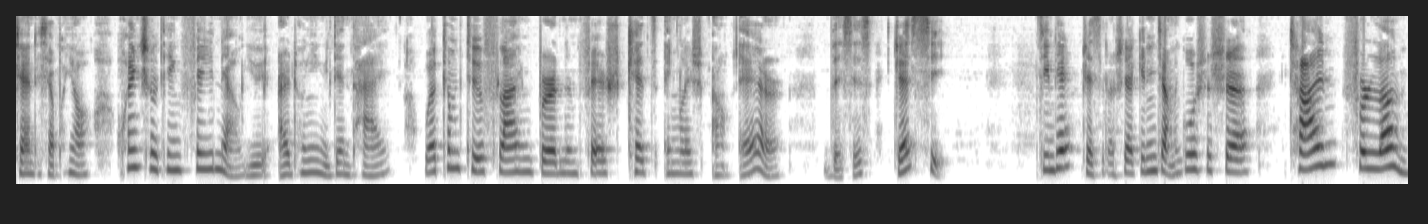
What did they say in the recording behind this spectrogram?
亲爱的小朋友，欢迎收听飞鸟与儿童英语电台。Welcome to Flying Bird and Fish Kids English on Air. This is Jessie. 今天 Jessie 老师要给你讲的故事是《Time for Lunch》，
